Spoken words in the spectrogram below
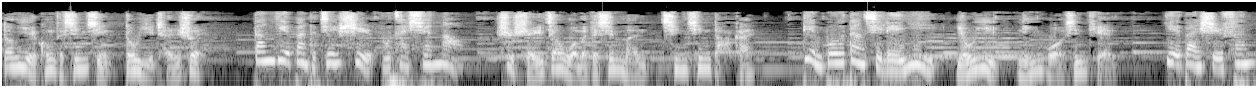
当夜空的星星都已沉睡，当夜半的街市不再喧闹，是谁将我们的心门轻轻打开？电波荡起涟漪，游弋你我心田。夜半时分，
